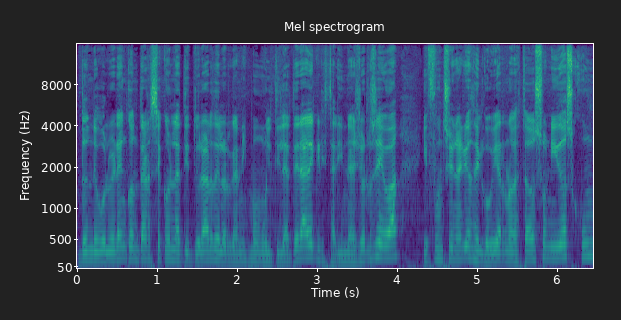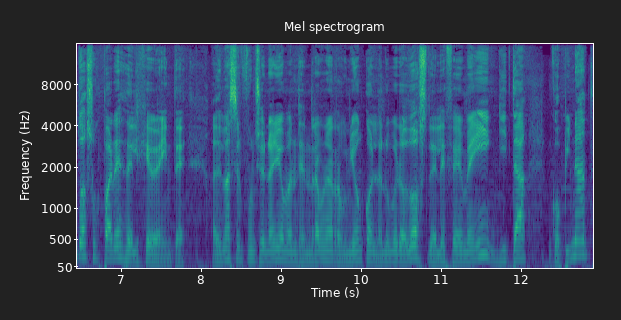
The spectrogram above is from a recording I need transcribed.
donde volverá a encontrarse con la titular del organismo multilateral, Cristalina Georgieva, y funcionarios del gobierno de Estados Unidos junto a sus pares del G20. Además, el funcionario mantendrá una reunión con la número 2 del FMI, Gita Gopinath,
